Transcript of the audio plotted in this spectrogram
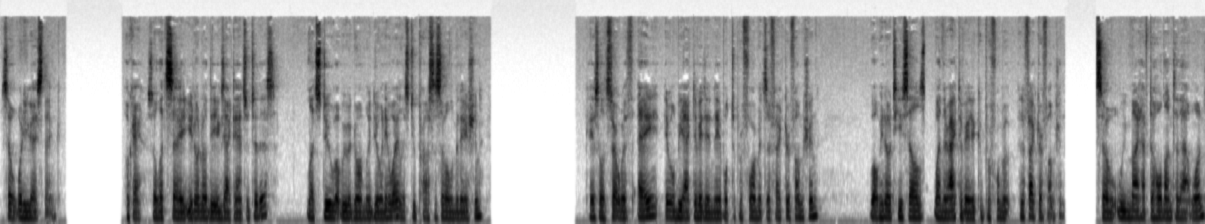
So, what do you guys think? Okay, so let's say you don't know the exact answer to this. Let's do what we would normally do anyway. Let's do process of elimination. Okay, so let's start with A. It will be activated and able to perform its effector function. Well, we know T cells, when they're activated, could perform an effector function. So we might have to hold on to that one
